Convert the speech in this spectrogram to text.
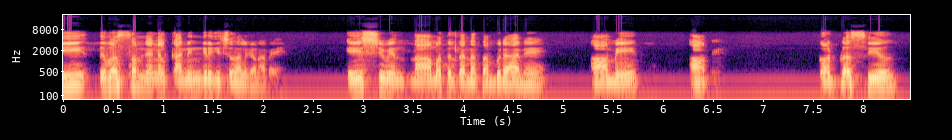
ഈ ദിവസം ഞങ്ങൾക്ക് അനുഗ്രഹിച്ചു നൽകണമേ. യേശുവിൻ നാമത്തിൽ തന്നെ തമ്പുരാനെ. ആമേ ആമേ ഗോഡ് ബ്ലസ് യു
